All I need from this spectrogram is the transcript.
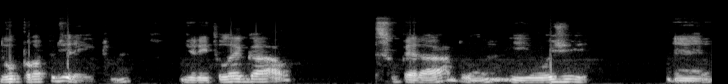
do próprio direito. Né? Direito legal superado né? e hoje é,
